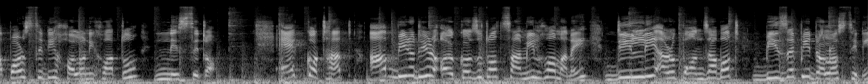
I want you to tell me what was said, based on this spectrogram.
আপৰ স্থিতি সলনি হোৱাটো নিশ্চিত। এক কথাত আপ বিৰোধীৰ ঐক্যজোঁটত চামিল হোৱা মানে দিল্লী আৰু পঞ্জাৱত বিজেপি দলৰ স্থিতি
